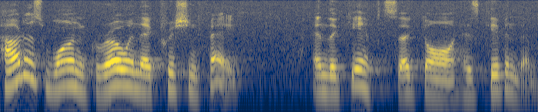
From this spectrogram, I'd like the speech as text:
How does one grow in their Christian faith and the gifts that God has given them?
